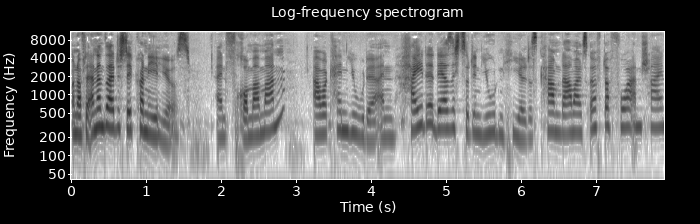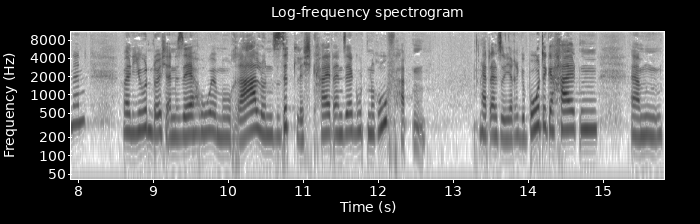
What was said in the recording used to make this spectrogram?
Und auf der anderen Seite steht Cornelius, ein frommer Mann, aber kein Jude, ein Heide, der sich zu den Juden hielt. Das kam damals öfter vor anscheinend, weil die Juden durch eine sehr hohe Moral und Sittlichkeit einen sehr guten Ruf hatten. Er hat also ihre Gebote gehalten, ähm,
